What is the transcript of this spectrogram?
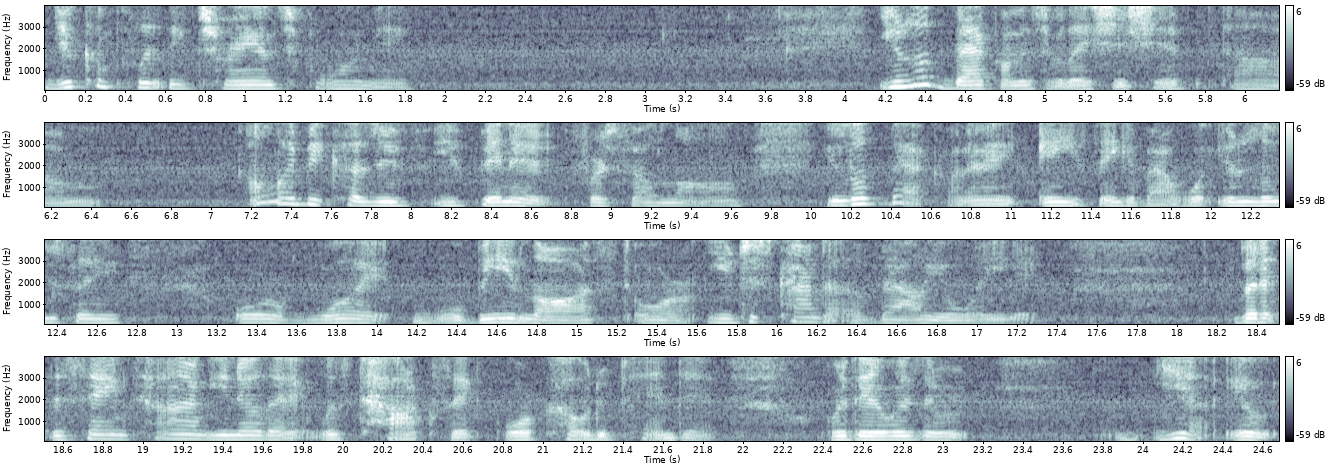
you're completely transforming. You look back on this relationship um, only because you've you've been in it for so long. You look back on it and you think about what you're losing, or what will be lost, or you just kind of evaluate it. But at the same time, you know that it was toxic or codependent, or there was a, yeah, it,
